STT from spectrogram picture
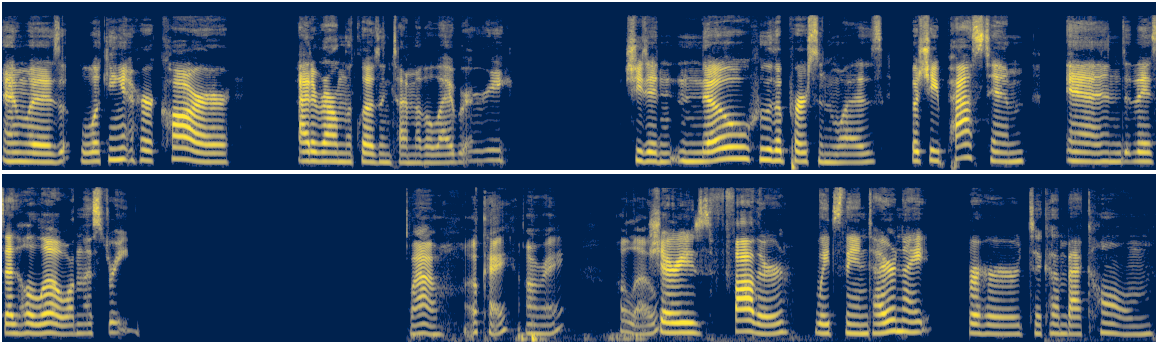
and was looking at her car at around the closing time of the library. She didn't know who the person was, but she passed him and they said hello on the street. Wow. Okay. All right. Hello. Sherry's father waits the entire night for her to come back home.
